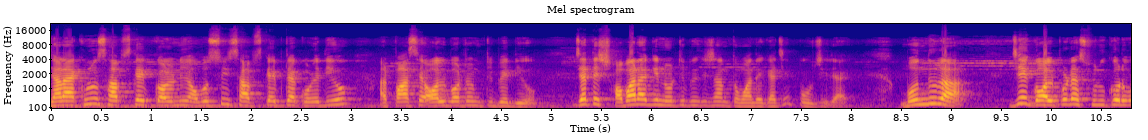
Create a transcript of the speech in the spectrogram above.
যারা এখনও সাবস্ক্রাইব করনি, অবশ্যই সাবস্ক্রাইবটা করে দিও আর পাশে অল বটন টিপে দিও, যাতে সবার আগে নোটিফিকেশান তোমাদের কাছে পৌঁছে যায়। বন্ধুরা, যে গল্পটা শুরু করব,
